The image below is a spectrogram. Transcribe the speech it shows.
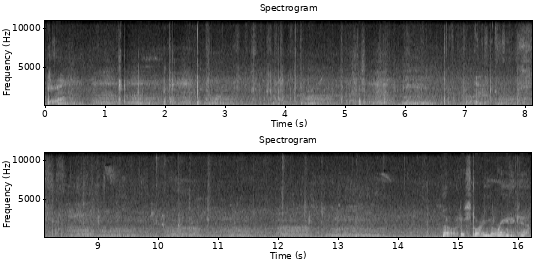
Okay. Starting to rain again.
